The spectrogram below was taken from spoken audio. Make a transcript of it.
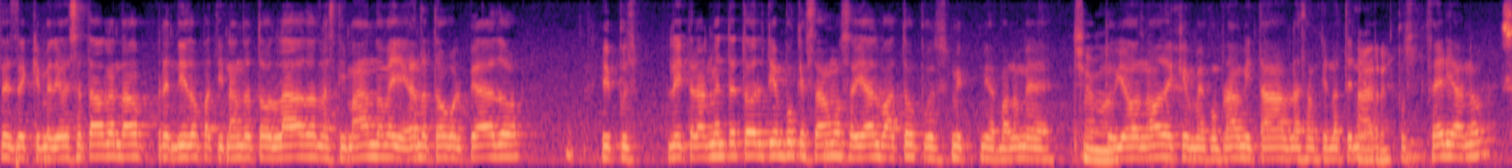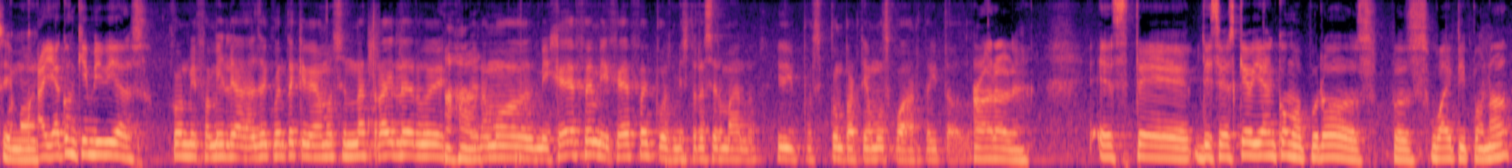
desde que me dio esa tabla andaba prendido, patinando a todos lados, lastimándome, llegando todo golpeado. Y pues literalmente todo el tiempo que estábamos allá, el vato, pues mi, mi hermano me, Sí, apoyó, ¿no? De que me compraba mi tablas, aunque no tenía Arre. pues feria, ¿no? Simón. ¿Allá con quién vivías? Con mi familia, haz de cuenta que vivíamos en una trailer, güey. Éramos mi jefe, mi jefa y pues mis tres hermanos. Y pues compartíamos cuarto y todo. Órale. Este, dices que habían como puros, pues, white people, ¿no?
